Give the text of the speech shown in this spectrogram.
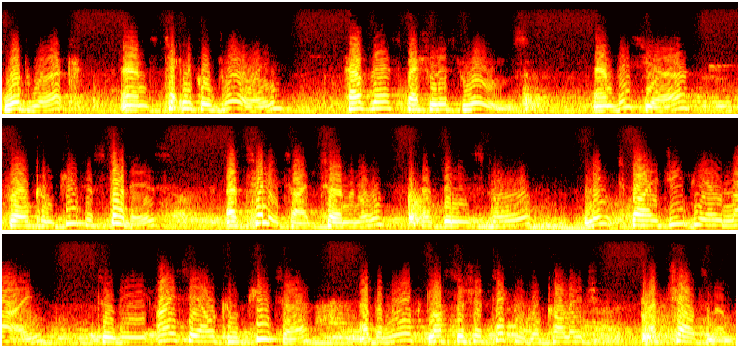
woodwork and technical drawing have their specialist rooms. And this year, for computer studies, a teletype terminal has been installed, linked by GPO line to the ICL computer at the North Gloucestershire Technical College at Cheltenham.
